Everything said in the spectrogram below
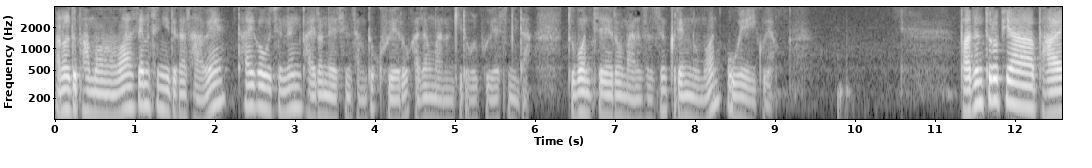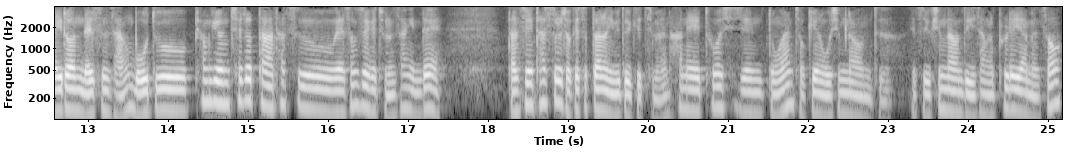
아놀드 파머와 샘 스니드가 4회, 타이거 우즈는 바이런 넬슨상도 9회로 가장 많은 기록을 보유했습니다. 두 번째로 많은 선수는 그렉 노먼 5회이고요. 바든 트로피와 바이런 넬슨상 모두 평균 최저타 타수의 선수에게 주는 상인데 단순히 타수를 적게 쳤다는 의미도 있겠지만 한 해의 투어 시즌 동안 적게는 50라운드에서 60라운드 이상을 플레이하면서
